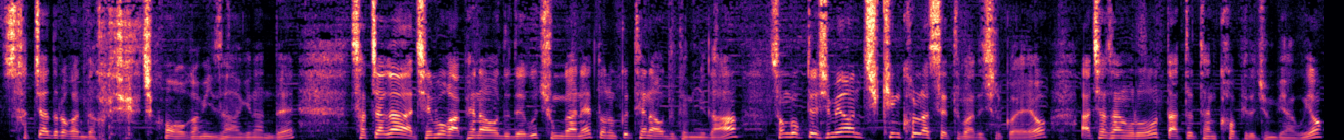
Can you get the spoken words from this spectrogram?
사자 들어간다 그러니까 좀 어감이 이상하긴 한데. 사자가 제목 앞에 나와도 되고 중간에 또는 끝에 나와도 됩니다. 선곡되시면 치킨 콜라 세트 받으실 거예요. 아차상으로 따뜻한 커피도 준비하고요.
